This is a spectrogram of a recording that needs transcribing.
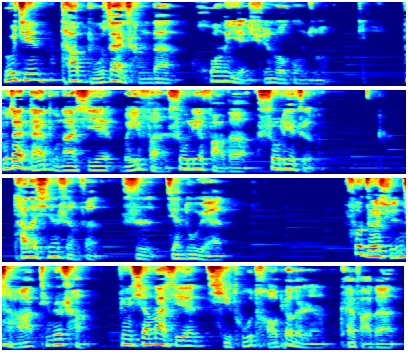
如今，他不再承担荒野巡逻工作，不再逮捕那些违反狩猎法的狩猎者。他的新身份是监督员，负责巡查停车场，并向那些企图逃票的人开罚单。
